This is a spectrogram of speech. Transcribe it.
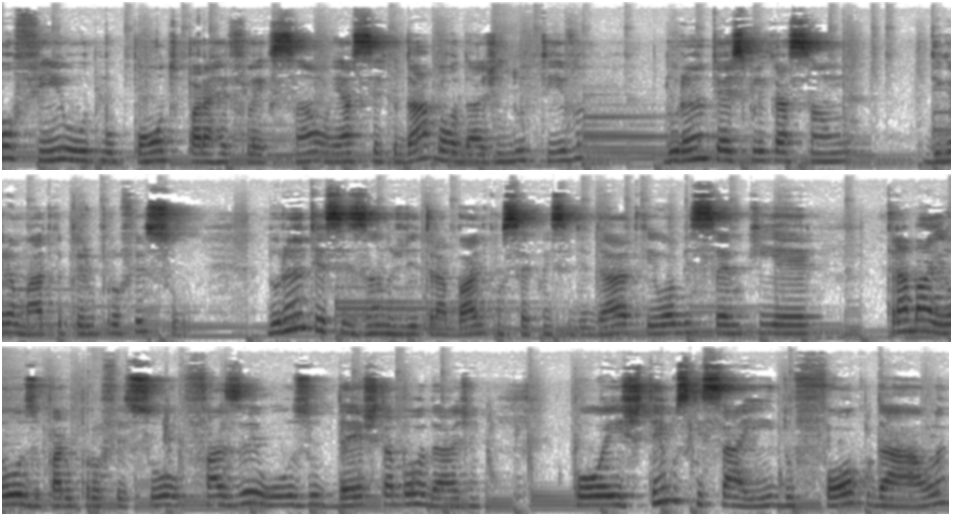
Por fim, o último ponto para reflexão é acerca da abordagem indutiva durante a explicação de gramática pelo professor. Durante esses anos de trabalho com sequência didática, eu observo que é trabalhoso para o professor fazer uso desta abordagem, pois temos que sair do foco da aula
